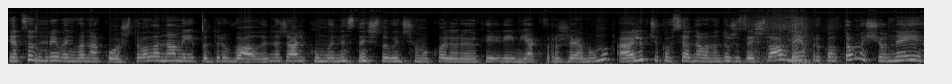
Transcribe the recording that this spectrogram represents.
500 гривень вона коштувала. Нам її подарували. На жаль, ми не знайшли в іншому кольорі, крім як в рожевому. А Любчику все одно вона дуже зайшла. В неї прикол в тому, що в неї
